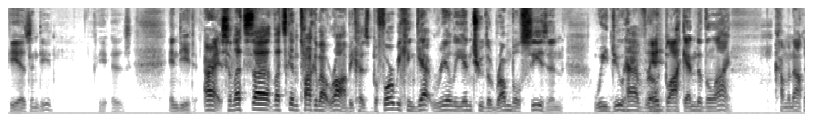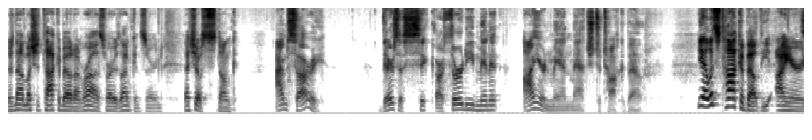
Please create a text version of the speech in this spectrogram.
He is indeed. He is indeed. All right, so let's uh, let's get and talk about Raw because before we can get really into the Rumble season, we do have Roadblock End of the Line coming up. There's not much to talk about on Raw, as far as I'm concerned. That show stunk. I'm sorry. There's a sick or 30 minute Iron Man match to talk about. Yeah, let's talk about the Iron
